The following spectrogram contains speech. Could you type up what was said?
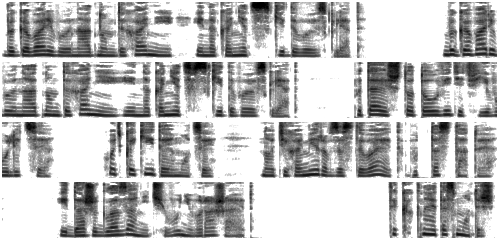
Выговариваю на одном дыхании и, наконец, вскидываю взгляд. Выговариваю на одном дыхании и, наконец, вскидываю взгляд. Пытаюсь что-то увидеть в его лице. Хоть какие-то эмоции, но Тихомиров застывает, будто статуя. И даже глаза ничего не выражают. «Ты как на это смотришь?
